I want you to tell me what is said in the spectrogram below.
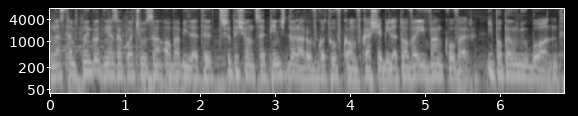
Następnego dnia zapłacił za oba bilety 3005 dolarów gotówką w kasie biletowej Vancouver i popełnił błąd.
